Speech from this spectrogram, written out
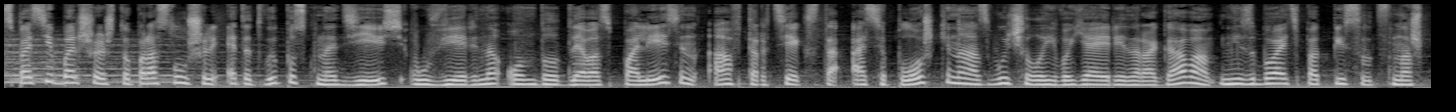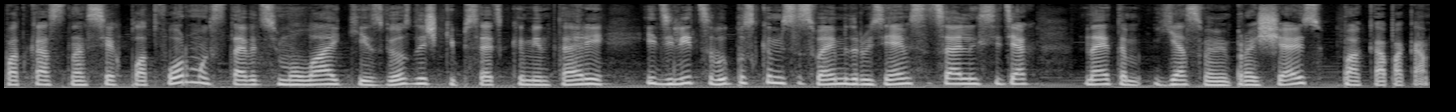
Спасибо большое, что прослушали этот выпуск. Надеюсь, уверена, он был для вас полезен. Автор текста Ася Плошкина озвучила его я, Ирина Рогава. Не забывайте подписываться на наш подкаст на всех платформах, ставить ему лайки и звездочки, писать комментарии и делиться выпусками со своими друзьями в социальных сетях. На этом я с вами прощаюсь. Пока-пока.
